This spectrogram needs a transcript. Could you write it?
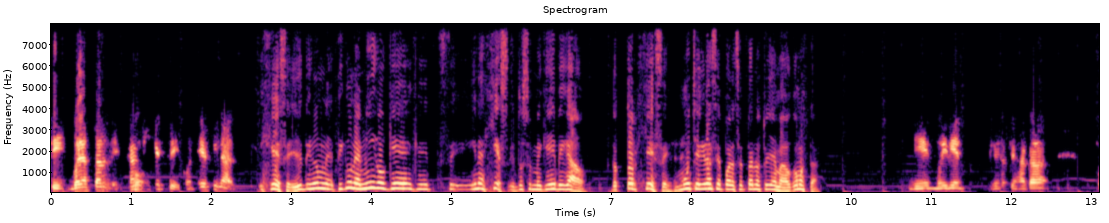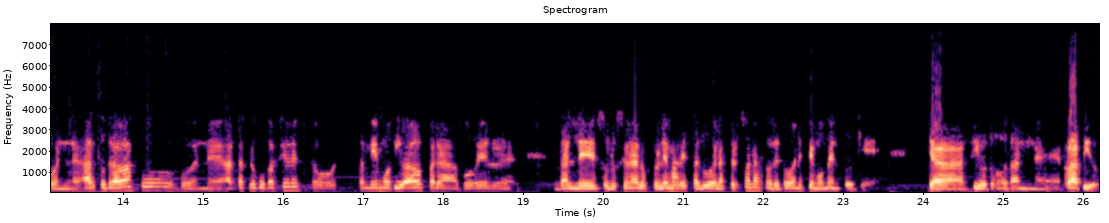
Sí, buenas tardes. Hans oh. con el final. Gese, yo tengo, un amigo que, que era Gese, entonces me quedé pegado. Doctor Gese, muchas gracias por aceptar nuestro llamado. ¿Cómo está? Bien, muy bien. Gracias. Acá con harto trabajo, con eh, hartas preocupaciones, pero también motivados para poder eh, darle solución a los problemas de salud de las personas, sobre todo en este momento que, ha sido todo tan eh, rápido.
